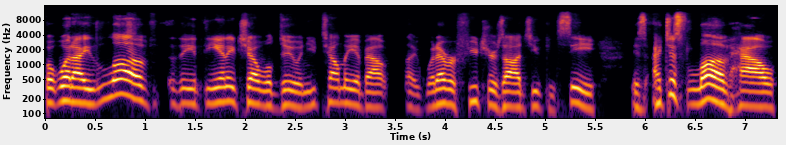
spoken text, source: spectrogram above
But what I love the the NHL will do, and you tell me about like whatever futures odds you can see, is I just love how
